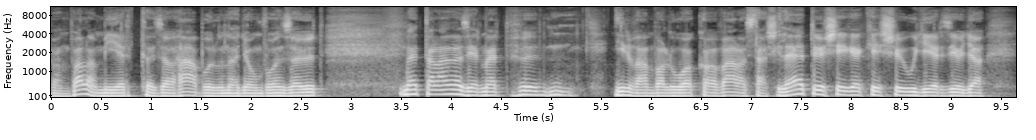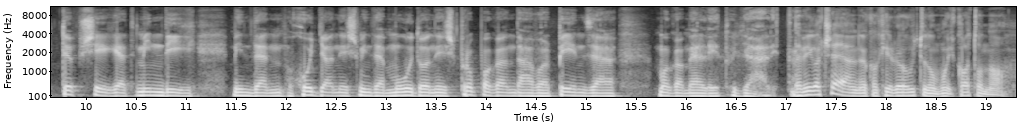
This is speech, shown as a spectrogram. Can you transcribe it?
van, valamiért ez a háború nagyon vonza őt. Mert talán azért, mert nyilvánvalóak a választási lehetőségek, és ő úgy érzi, hogy a többséget mindig minden hogyan és minden módon és propagandával, pénzzel maga mellé tudja állítani. De még a cseh elnök, akiről úgy tudom, hogy katona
